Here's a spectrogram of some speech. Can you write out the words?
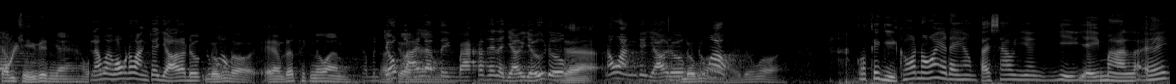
chăm chỉ về nhà. Nấu mai mốt nấu ăn cho vợ là được đúng, Đúng không? rồi, em rất thích nấu ăn. Rồi mình Ở chốt lại là em. tiền bạc có thể là vợ giữ được Dạ. Nấu ăn cho vợ được đúng, đúng, không? rồi, đúng rồi. Có cái gì khó nói ở đây không? Tại sao như- gì vậy mà là ế?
